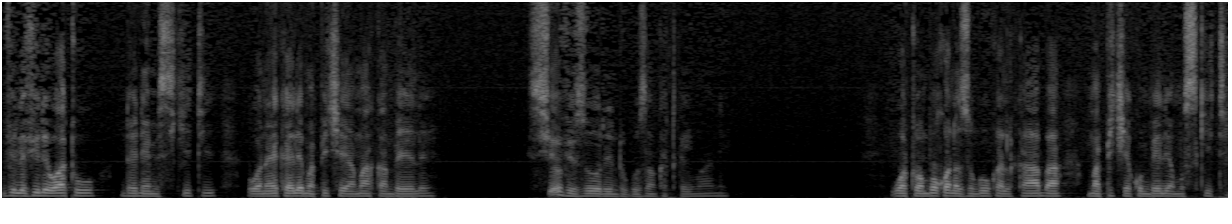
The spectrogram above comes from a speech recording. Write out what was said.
vile vile watu ndani ya misikiti wanaweka ile mapicha ya maka mbele. Sio vizuri ndugu zangu katika imani. Watu ambao wanazunguka alkaaba mapicha yako mbele ya msikiti.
